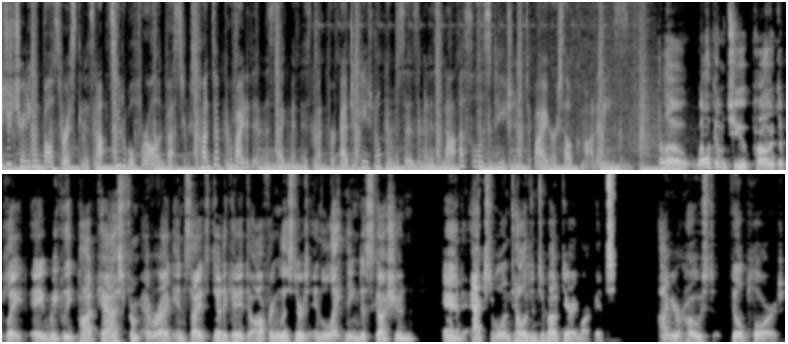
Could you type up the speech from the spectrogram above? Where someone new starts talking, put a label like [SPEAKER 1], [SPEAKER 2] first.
[SPEAKER 1] Future trading involves risk and is not suitable for all investors. Content provided in this segment is meant for educational purposes and is not a solicitation to buy or sell commodities.
[SPEAKER 2] Hello, welcome to Parlor to Plate, a weekly podcast from Ever.Ag Insights dedicated to offering listeners enlightening discussion and actionable intelligence about dairy markets. I'm your host, Phil Plourd.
